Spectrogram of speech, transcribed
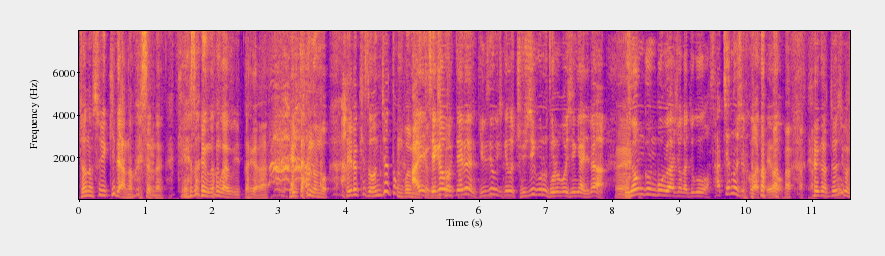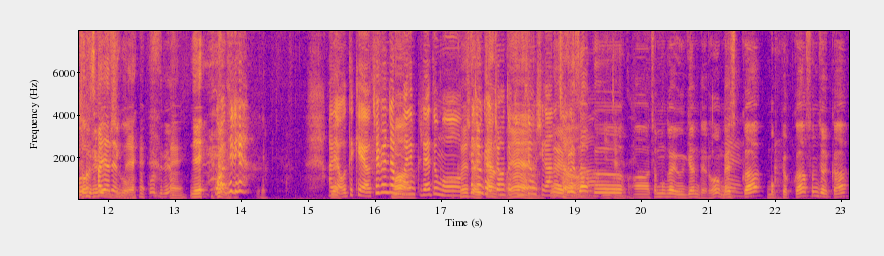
저는 수익 기대 안 하고 있습니다. 계속 현금 가고 있다가 일단은 뭐 이렇게 해서 언제 돈 벌면 아니 제가 볼 때는 김세웅 씨께서 주식으로 돈을 버시는 게 아니라 네. 그 현금 보유하셔가지고 사채 넣으실 것 같아요. 그러니까 조직을 좀 꼬드려 사야. 되는데. 꼬드려? 네. 예. 꼬드려. 아니 어떻게 해요? 최병훈 전문가님 그래도 뭐 그래도 최종 일단, 결정은 또 예. 김세웅 씨가 하는 네. 그래서 거죠. 그. 어, 전문가의 의견대로 네. 매수가, 목표가, 손절가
